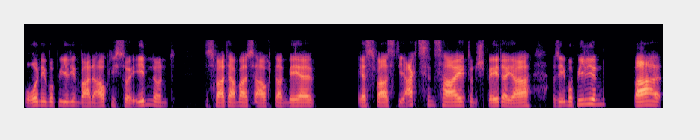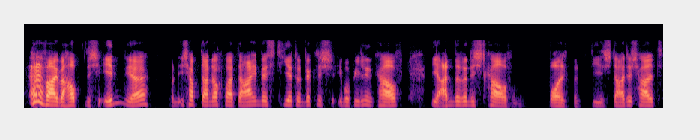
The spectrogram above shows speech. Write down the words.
Wohnimmobilien waren auch nicht so in und es war damals auch dann mehr, erst war es die Aktienzeit und später ja, also Immobilien war, war überhaupt nicht in, ja, und ich habe dann nochmal da investiert und wirklich Immobilien gekauft, die andere nicht kaufen wollten, die ich dadurch halt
